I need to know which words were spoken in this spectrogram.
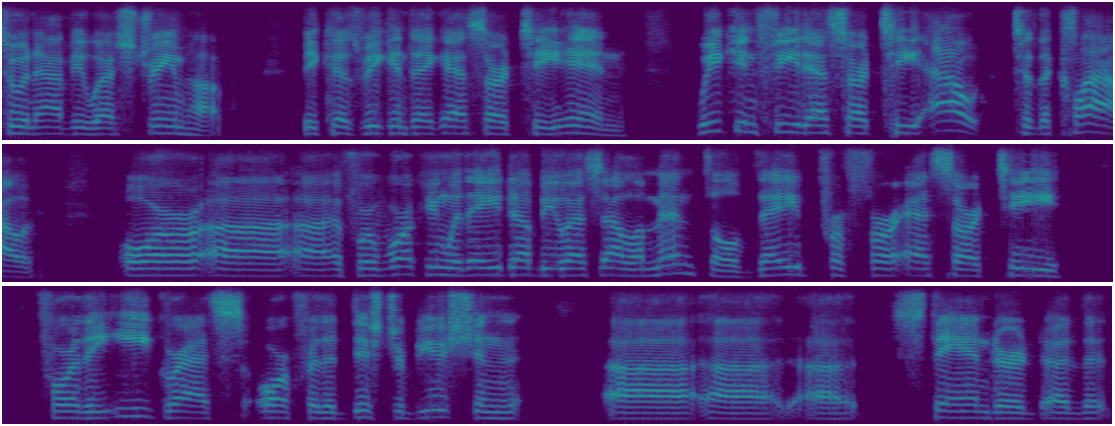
to an AVIWest Stream Hub because we can take SRT in. We can feed SRT out to the cloud. Or uh, uh, if we're working with AWS Elemental, they prefer SRT for the egress or for the distribution uh, uh, uh standard, uh, the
